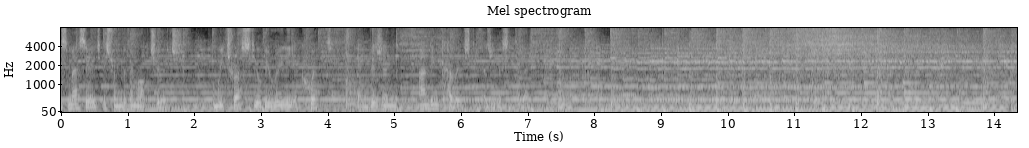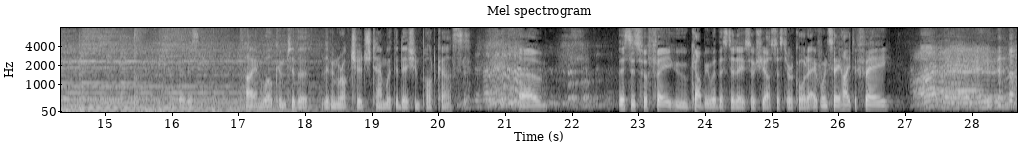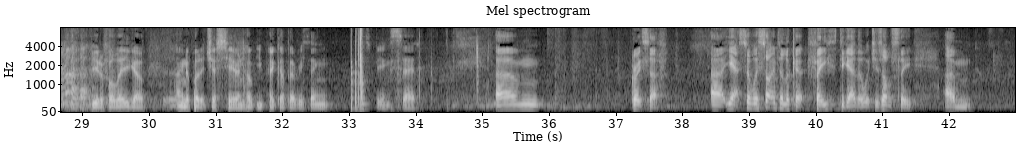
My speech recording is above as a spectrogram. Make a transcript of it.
This message is from Living Rock Church, and we trust you'll be really equipped, envisioned, and encouraged as you listen today. Okay, this. Hi, and welcome to the Living Rock Church Tamworth Edition podcast. um, this is for Faye, who can't be with us today, so she asked us to record it. Everyone say hi to Faye. Beautiful, there you go. I'm going to put it just here and hope you pick up everything that's being said. Um, great stuff. Uh, yeah, so we're starting to look at faith together, which is obviously um,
